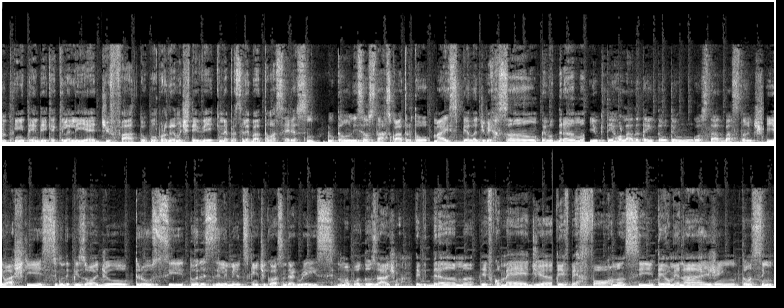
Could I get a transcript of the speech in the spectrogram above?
e entender que aquilo ali é de fato um programa de TV que não é pra ser levado tão a sério assim. Então nesse All Stars 4 eu tô mais pela diversão, pelo drama e o que tem rolado até então eu tenho gostado bastante. E eu acho que esse segundo episódio trouxe todos esses elementos que a gente gosta em Drag Race numa boa dosagem. Teve drama, teve comédia, teve performance, teve homenagem. Então, assim,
